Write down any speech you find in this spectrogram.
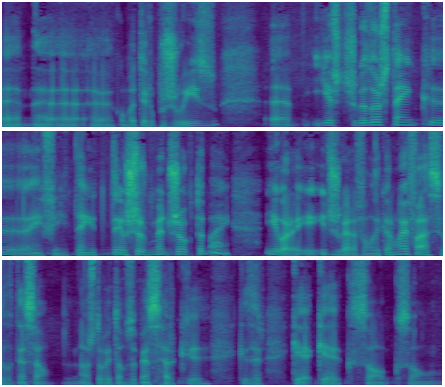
a, a, a combater o prejuízo. Uh, e estes jogadores têm que, enfim, têm, têm os seus momentos de jogo também. E agora, e, jogar a Famalicão não é fácil, atenção. Nós também estamos a pensar que, quer dizer, que é, que é, que são, que são,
